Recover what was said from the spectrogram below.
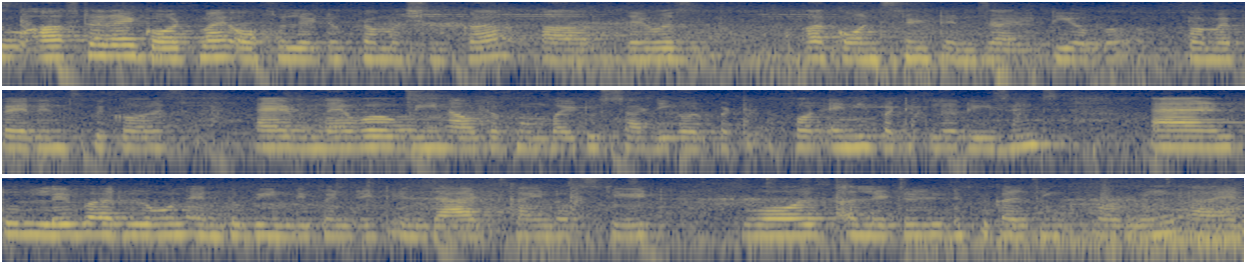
So after I got my offer letter from Ashoka, uh, there was a constant anxiety for my parents because I have never been out of Mumbai to study or for any particular reasons, and to live alone and to be independent in that kind of state was a little difficult thing for me and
